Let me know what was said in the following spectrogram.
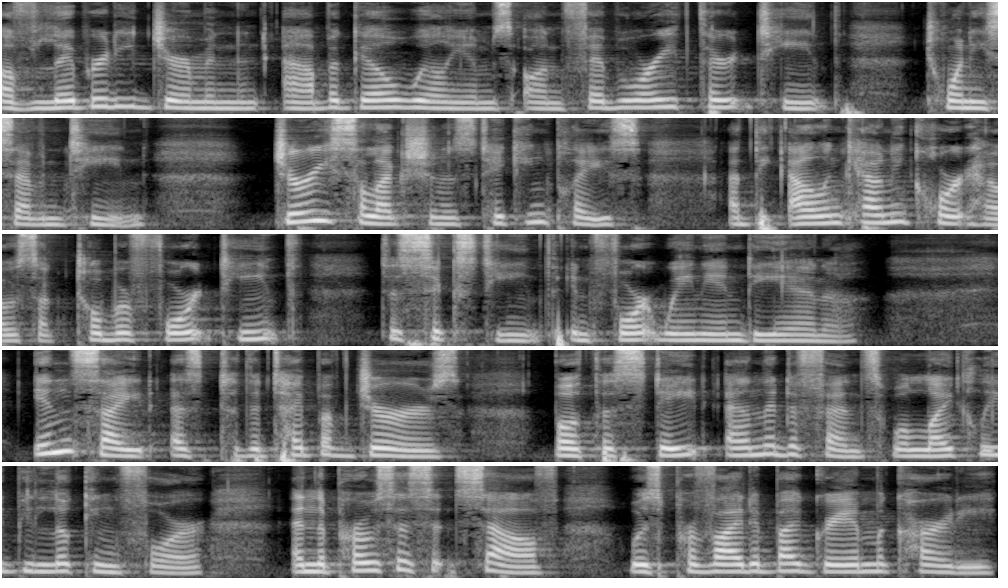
of Liberty German and Abigail Williams on February 13, 2017. Jury selection is taking place at the Allen County Courthouse October 14th to 16th in Fort Wayne, Indiana. Insight as to the type of jurors both the state and the defense will likely be looking for, and the process itself was provided by Graham McCarty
